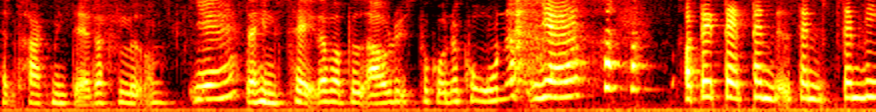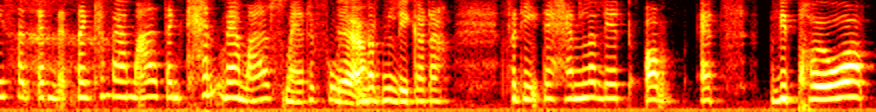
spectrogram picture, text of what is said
Den trak min datter forleden, Ja. da hendes teater var blevet aflyst på grund af corona. Ja. Og den, den, den, den, den viser, at den, den, kan være meget, den kan være meget smertefuld, Ja. ja. når den ligger der. Fordi det handler lidt om, at vi prøver,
